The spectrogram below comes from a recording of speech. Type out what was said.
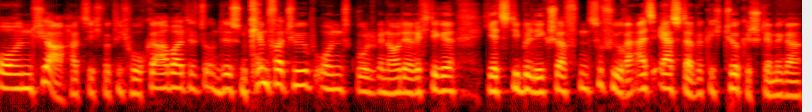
und ja, hat sich wirklich hochgearbeitet und ist ein Kämpfertyp und wohl genau der Richtige, jetzt die Belegschaften zu führen. Als erster wirklich türkischstämmiger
